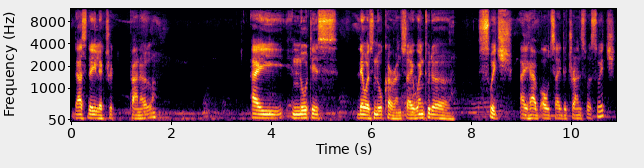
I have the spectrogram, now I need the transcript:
that's the electric panel, I noticed there was no current. So I went to the switch I have outside the transfer switch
